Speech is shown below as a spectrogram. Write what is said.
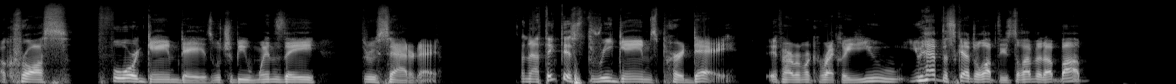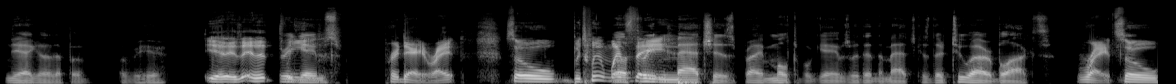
across four game days, which would be Wednesday through Saturday. And I think there's three games per day, if I remember correctly. You you have the schedule up. Do you still have it up, Bob? yeah i got it up over here Yeah, is, is it three games per day, right? So between well Wednesday, three matches probably multiple games within the match because they're two hour blocks Right. So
